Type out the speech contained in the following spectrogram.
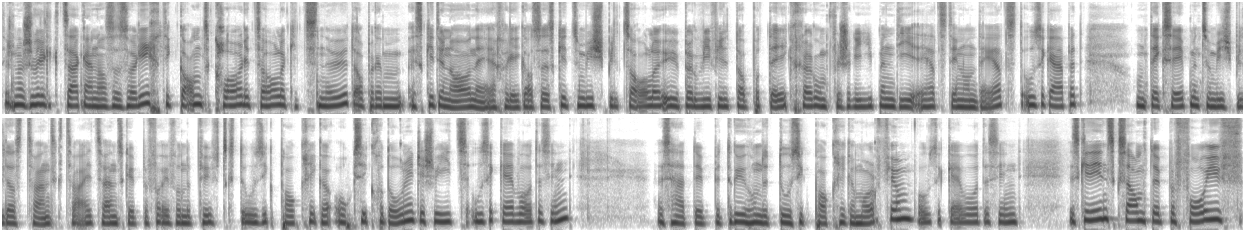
Das ist noch schwierig zu sagen. Also so richtig ganz klare Zahlen gibt es nicht, aber ähm, es gibt eine Annäherung. Also es gibt zum Beispiel Zahlen über, wie viele Apotheker und Verschreibende Ärztinnen und Ärzte ausgeben. Und da sieht man zum Beispiel, dass 2022 etwa 550'000 Packungen Oxycodon in der Schweiz ausgegeben worden sind. Es hat etwa 300'000 Packungen Morphium, die ausgegeben worden sind. Es gibt insgesamt etwa fünf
